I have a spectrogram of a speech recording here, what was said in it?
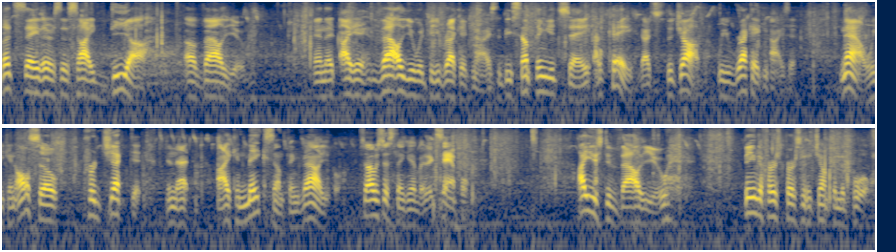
let's say there's this idea of value and that I value would be recognized. It'd be something you'd say, okay, that's the job. We recognize it. Now, we can also project it in that I can make something valuable. So I was just thinking of an example. I used to value being the first person to jump in the pool.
